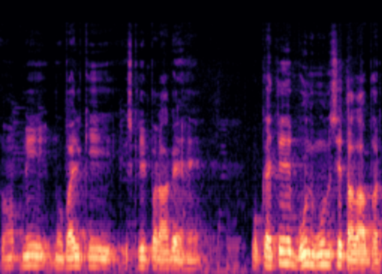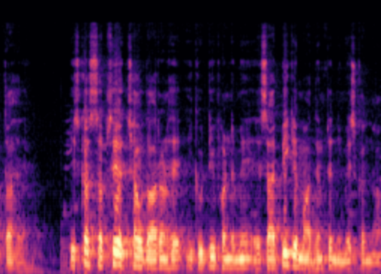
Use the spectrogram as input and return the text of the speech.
तो हम अपनी मोबाइल की स्क्रीन पर आ गए हैं। वो कहते हैं, बूंद बूंद से तालाब भरता है। इसका सबसे अच्छा उदाहरण है इक्विटी फंड में एसआईपी के माध्यम से निवेश करना।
